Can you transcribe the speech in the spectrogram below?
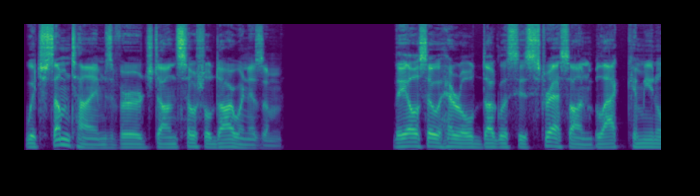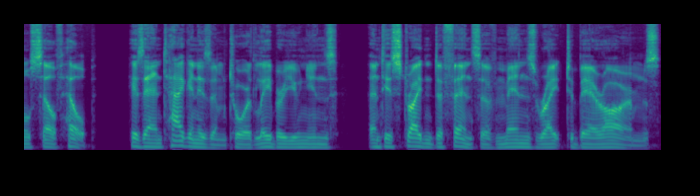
which sometimes verged on social Darwinism. They also herald Douglass's stress on black communal self-help, his antagonism toward labor unions, and his strident defense of men's right to bear arms.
